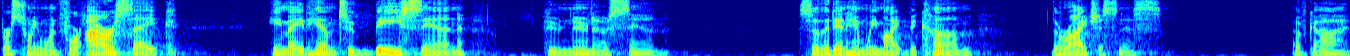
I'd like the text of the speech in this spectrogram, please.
Verse 21 For our sake, he made him to be sin who knew no sin, so that in him we might become the righteousness of God.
